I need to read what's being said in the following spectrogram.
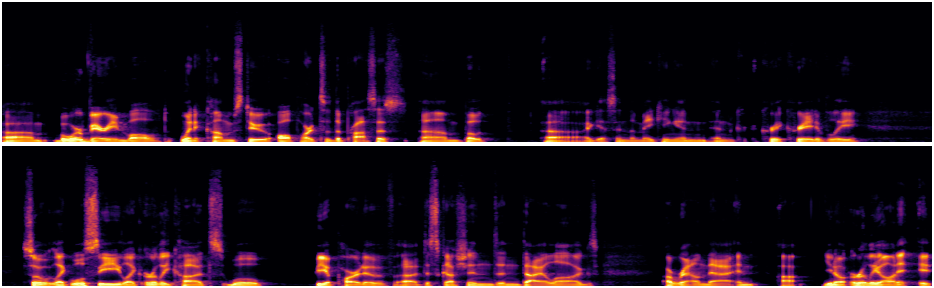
um, but we're very involved when it comes to all parts of the process, um, both uh, I guess in the making and and create creatively. So like we'll see like early cuts. We'll be a part of uh, discussions and dialogues around that. And uh, you know, early on, it it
